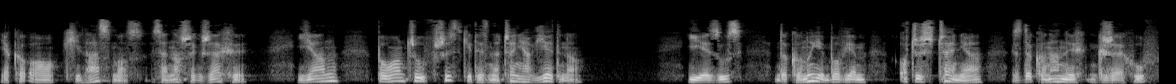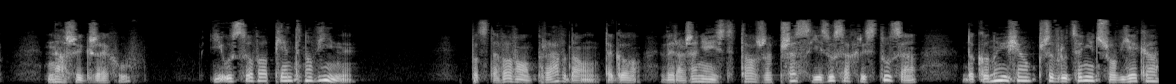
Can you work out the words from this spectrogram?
jako o hilasmos za nasze grzechy, Jan połączył wszystkie te znaczenia w jedno. Jezus dokonuje bowiem oczyszczenia z dokonanych grzechów, naszych grzechów i usuwa piętno winy. Podstawową prawdą tego wyrażenia jest to, że przez Jezusa Chrystusa dokonuje się przywrócenie człowieka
